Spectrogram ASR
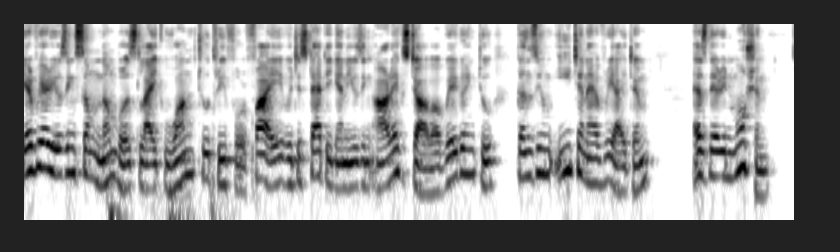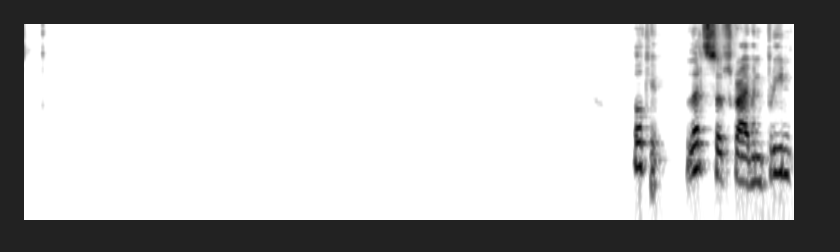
Here we are using some numbers like 1, 2, 3, 4, 5 which is static and using RxJava we're going to consume each and every item as they're in motion. Okay, let's subscribe and print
